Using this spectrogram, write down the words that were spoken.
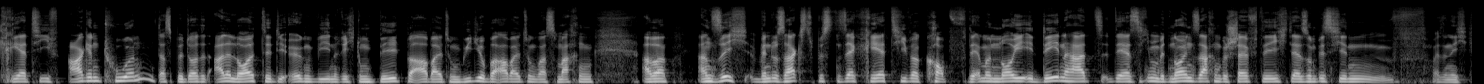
Kreativagenturen. Das bedeutet alle Leute, die irgendwie in Richtung Bildbearbeitung, Videobearbeitung was machen. Aber an sich, wenn du sagst, du bist ein sehr kreativer Kopf, der immer neue Ideen hat, der sich immer mit neuen Sachen beschäftigt, der so ein bisschen, weiß ich nicht,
